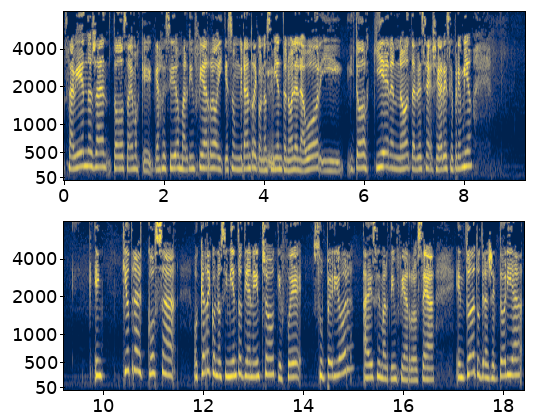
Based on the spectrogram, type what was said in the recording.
sabiendo ya, todos sabemos que, que has recibido Martín Fierro y que es un gran reconocimiento, ¿no? La labor y, y todos quieren, ¿no? Tal vez llegar a ese premio. ¿En qué otra cosa o qué reconocimiento te han hecho que fue superior a ese Martín Fierro? O sea, en toda tu trayectoria,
